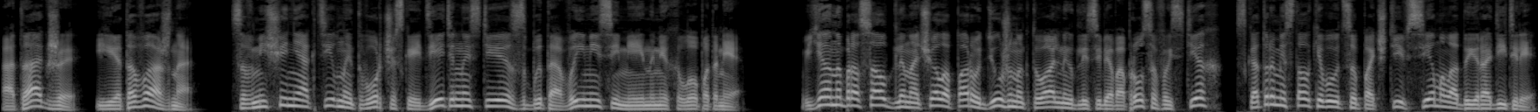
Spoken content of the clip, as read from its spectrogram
А также, и это важно, совмещение активной творческой деятельности с бытовыми семейными хлопотами. Я набросал для начала пару дюжин актуальных для себя вопросов из тех, с которыми сталкиваются почти все молодые родители,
